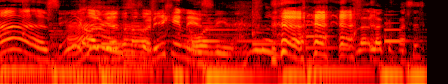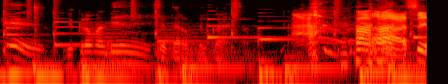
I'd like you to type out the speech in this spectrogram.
ah, sí, Ah, olvidando sus orígenes. Olvidando. lo, lo que pasa es que yo creo más bien se te rompió el corazón. Ah, sí.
